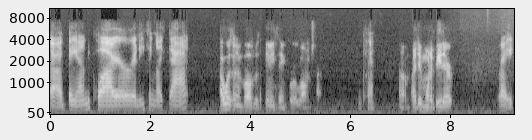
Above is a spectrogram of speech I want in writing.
uh, band, choir, anything like that? I wasn't involved with anything for a long time. Okay, Um, I didn't want to be there. right.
